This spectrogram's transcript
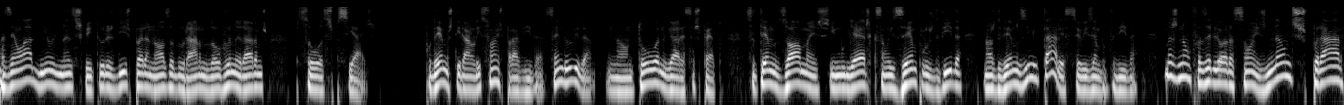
Mas em lado nenhum nas Escrituras diz para nós adorarmos ou venerarmos pessoas especiais. Podemos tirar lições para a vida, sem dúvida. Não estou a negar esse aspecto. Se temos homens e mulheres que são exemplos de vida, nós devemos imitar esse seu exemplo de vida. Mas não fazer-lhe orações, não desesperar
